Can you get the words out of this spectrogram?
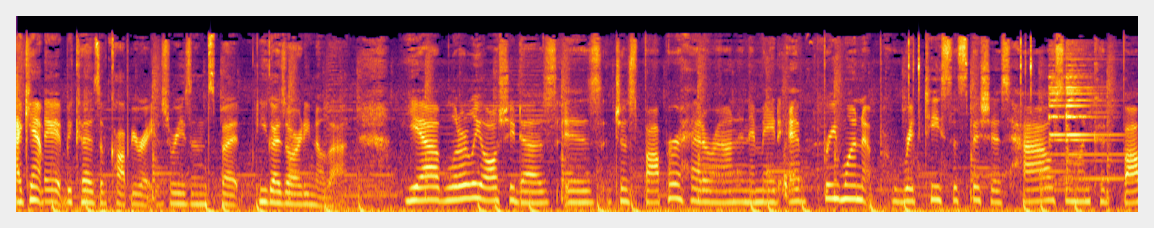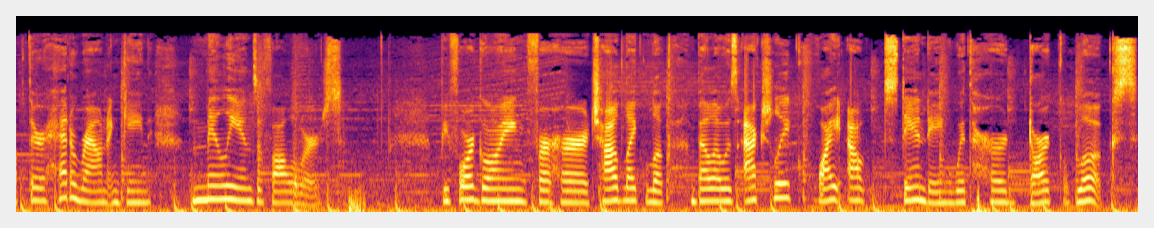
I can't say it because of copyright reasons, but you guys already know that. Yeah, literally all she does is just bop her head around, and it made everyone pretty suspicious how someone could bop their head around and gain millions of followers. Before going for her childlike look, Bella was actually quite outstanding with her dark looks.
